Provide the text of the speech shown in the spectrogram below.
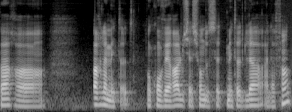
par, euh, la méthode. Donc on verra l'utilisation de cette méthode-là à la fin.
